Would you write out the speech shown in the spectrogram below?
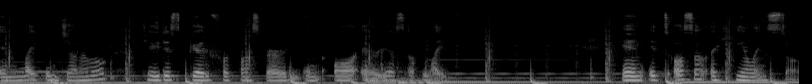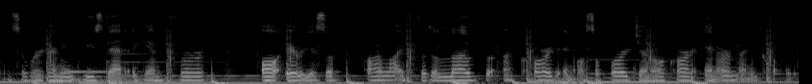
and life in general. Jade is good for prosperity in all areas of life and it's also a healing stone. So we're going to use that again for all areas of our life for the love uh, card and also for our general card and our money card.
